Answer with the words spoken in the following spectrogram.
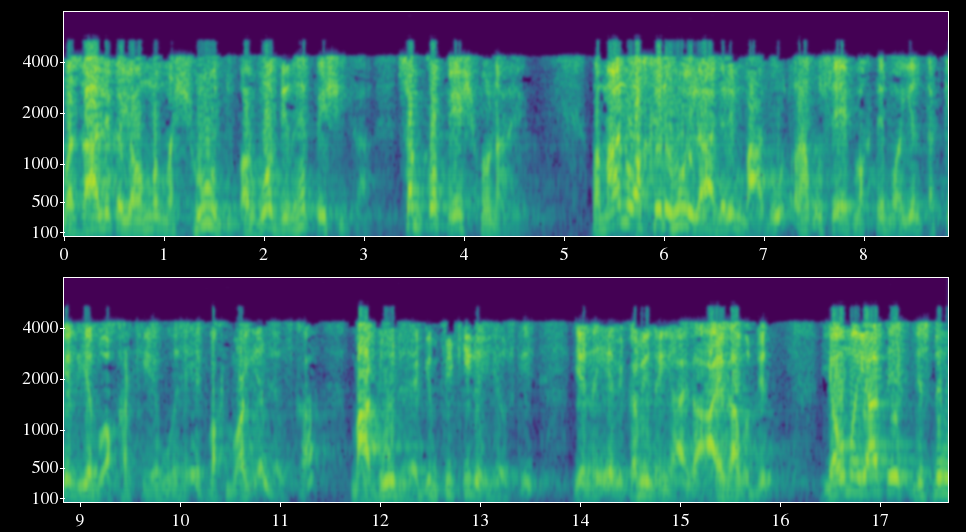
वह जाल का यौम मशहूद, और वो दिन है पेशी का। सबको पेश होना है। वह मान अखिर इलाजरिम मादूद, और हम उसे एक वक्त मुन तक के लिए मुखर किए हुए हैं। एक वक्त मुन है उसका। मादूद है, गिनती की गई है उसकी। ये नहीं है कि कभी नहीं आएगा आएगा वो दिन। यौम याते, जिस दिन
